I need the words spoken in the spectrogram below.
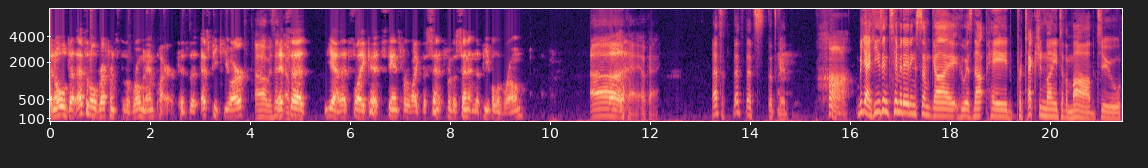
an old uh, that's an old reference to the Roman Empire because the SPQR. oh, is it? It's Okay. uh yeah, that's like it stands for like the Senate for the Senate and the people of Rome. Oh, uh, okay, okay. That's that's that's that's good. Huh. But yeah, he's intimidating some guy who has not paid protection money to the mob to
